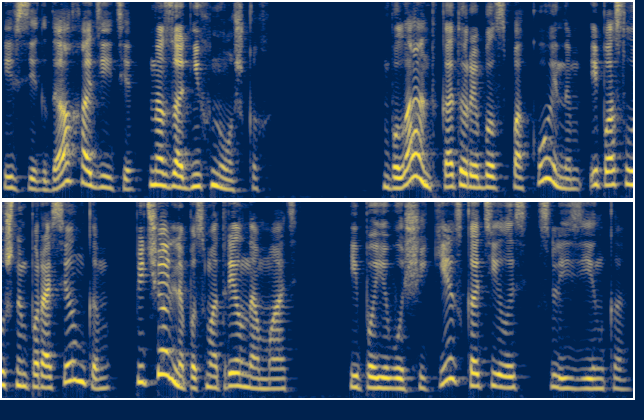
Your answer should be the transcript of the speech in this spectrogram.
и всегда ходите на задних ножках. Блант, который был спокойным и послушным поросенком, печально посмотрел на мать, и по его щеке скатилась слезинка.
